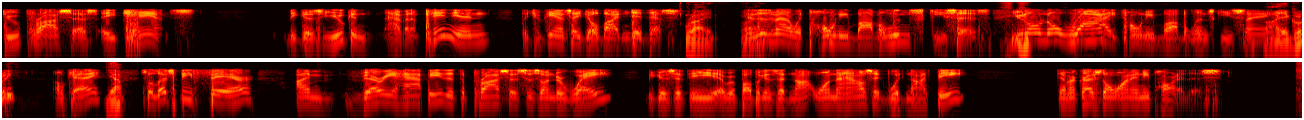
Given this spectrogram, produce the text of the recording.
due process a chance because you can have an opinion, but you can't say Joe Biden did this. Right. And it doesn't matter what Tony Bobulinski says. You don't know why Tony Bobulinski's saying. I agree. Okay? Yep. So let's be fair. I'm very happy that the process is underway because if the uh, Republicans had not won the House, it would not be. Democrats don't want any part of this.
